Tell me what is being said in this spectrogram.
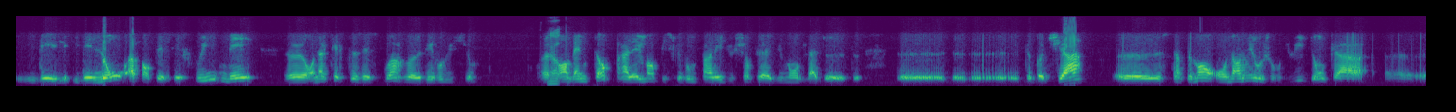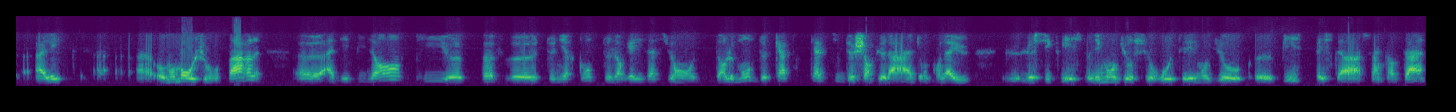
il, est, il est long à porter ses fruits, mais on a quelques espoirs d'évolution. En même temps, parallèlement, puisque vous me parlez du championnat du monde là, de, de, de, boccia, simplement, on en est aujourd'hui donc à, aller, à- à- au moment où je vous parle, euh, à des bilans qui euh, peuvent euh, tenir compte de l'organisation dans le monde de quatre, quatre types de championnats. hein. Donc, on a eu le, cyclisme, les mondiaux sur route et les mondiaux euh, piste, piste à Saint-Quentin,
